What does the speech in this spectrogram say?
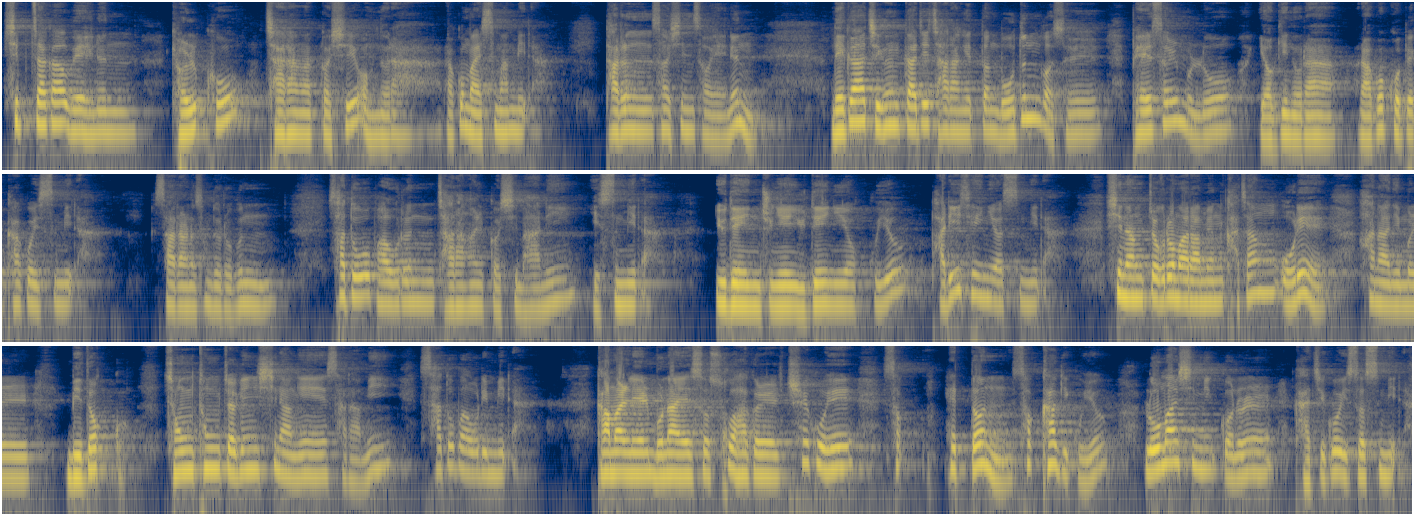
십자가 외에는 결코 자랑할 것이 없노라. 라고 말씀합니다. 다른 서신서에는 내가 지금까지 자랑했던 모든 것을 배설물로 여기노라 라고 고백하고 있습니다. 사랑하는 성도 여러분, 사도 바울은 자랑할 것이 많이 있습니다. 유대인 중에 유대인이었고요, 바리새인이었습니다. 신앙적으로 말하면 가장 오래 하나님을 믿었고 정통적인 신앙의 사람이 사도 바울입니다. 가말리엘 문화에서 수학을 최고의 석, 했던 석학이고요. 로마 시민권을 가지고 있었습니다.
